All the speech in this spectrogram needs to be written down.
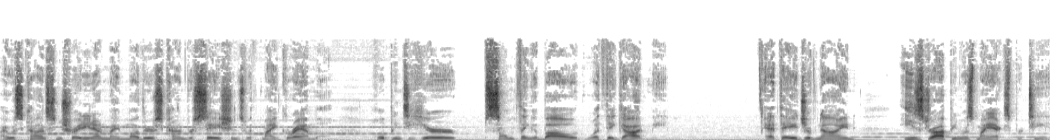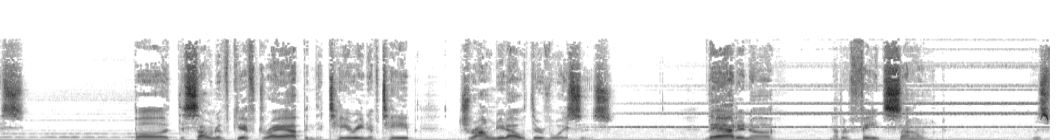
I was concentrating on my mother's conversations with my grandma, hoping to hear something about what they got me. At the age of nine, eavesdropping was my expertise. But the sound of gift wrap and the tearing of tape drowned out their voices. That and a, uh, another faint sound. It was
